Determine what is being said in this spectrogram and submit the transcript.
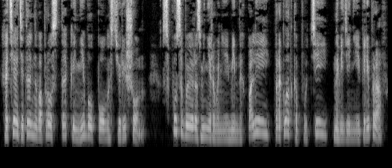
хотя детально вопрос так и не был полностью решен. Способы разминирования минных полей, прокладка путей, наведение переправ.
